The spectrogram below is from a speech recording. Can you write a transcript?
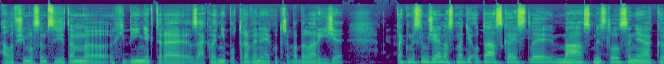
ale všiml jsem si, že tam eh, chybí některé základní potraviny, jako třeba byla rýže tak myslím, že je na snadě otázka, jestli má smysl se nějak eh,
